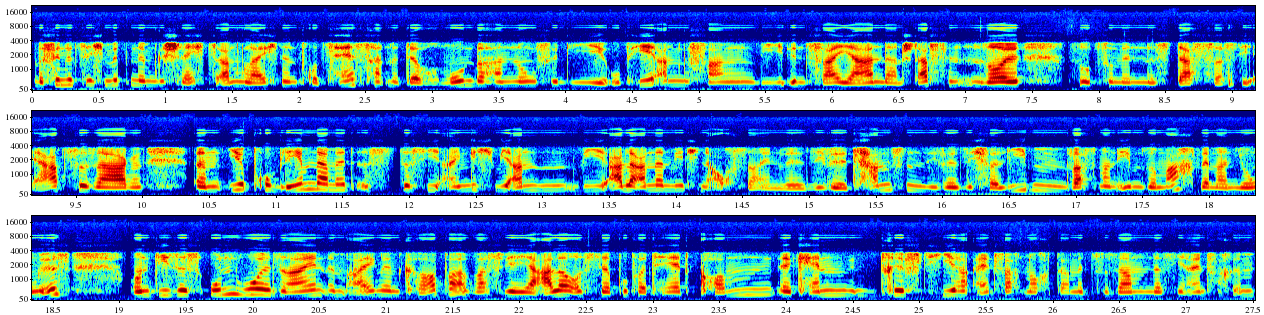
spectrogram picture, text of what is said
befindet sich mitten im geschlechtsangleichenden Prozess, hat mit der Hormonbehandlung für die OP angefangen, die in zwei Jahren dann stattfinden soll, so zumindest das, was die Ärzte sagen. Ähm, ihr Problem damit ist, dass sie eigentlich wie, an, wie alle anderen Mädchen auch sein will. Sie will tanzen, sie will sich verlieben, was man eben so macht, wenn man jung ist. Und dieses Unwohlsein im eigenen Körper, was wir ja alle aus der Pubertät kommen, äh, kennen, trifft hier einfach noch damit zusammen, dass sie einfach im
